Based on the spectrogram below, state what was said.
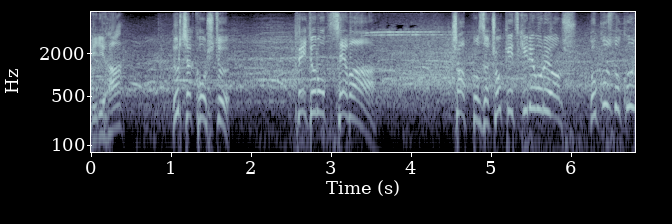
Meliha Dırça koştu. Fedorovseva. Çapraza çok etkili vuruyor. 9-9.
